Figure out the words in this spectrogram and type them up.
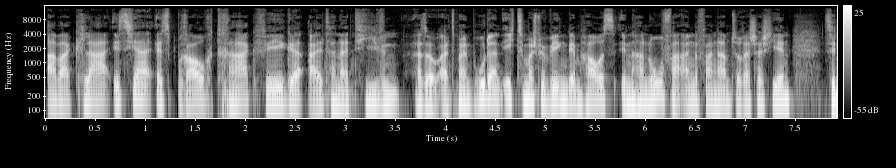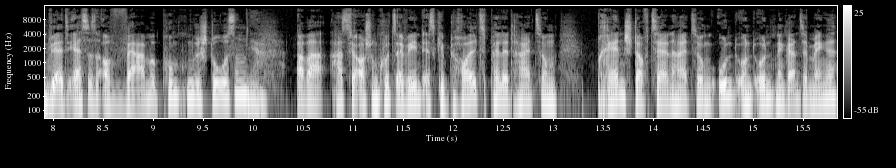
Aber klar ist ja, es braucht tragfähige Alternativen. Also als mein Bruder und ich zum Beispiel wegen dem Haus in Hannover angefangen haben zu recherchieren, sind wir als erstes auf Wärmepumpen gestoßen. Ja. Aber hast du ja auch schon kurz erwähnt, es gibt Holzpelletheizung, Brennstoffzellenheizung und, und, und eine ganze Menge.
